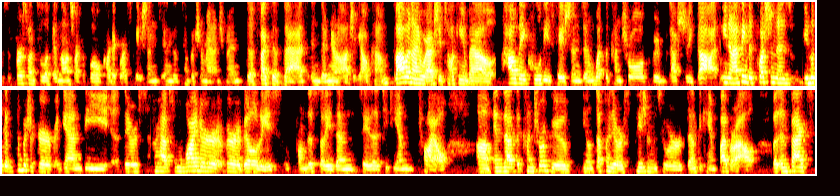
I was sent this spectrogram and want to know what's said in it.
was the first one to look at non-shockable cardiac arrest patients and the temperature management, the effect of that in their neurologic outcome. Bob and I were actually talking about how they cool these patients and what the control group actually got. You know, I think the question is, if you look at the temperature curve, again, the there's perhaps wider variabilities from this study than say the TTM trial um, and that the control group, you know, definitely there were patients who were then became febrile, but in fact,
